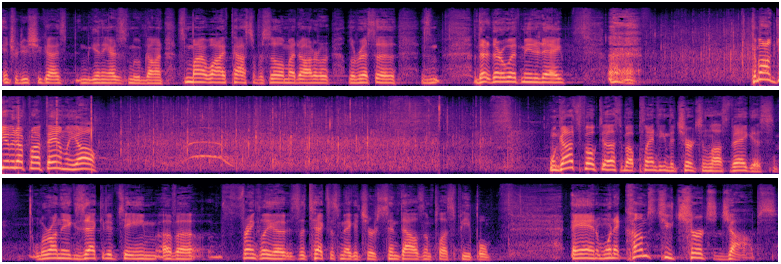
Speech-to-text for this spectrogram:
introduce you guys in the beginning. I just moved on. It's my wife, Pastor Priscilla, my daughter Larissa. They're, they're with me today. Come on, give it up for my family, y'all. When God spoke to us about planting the church in Las Vegas, we're on the executive team of a, frankly, it's a Texas megachurch, 10,000 plus people. And when it comes to church jobs,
